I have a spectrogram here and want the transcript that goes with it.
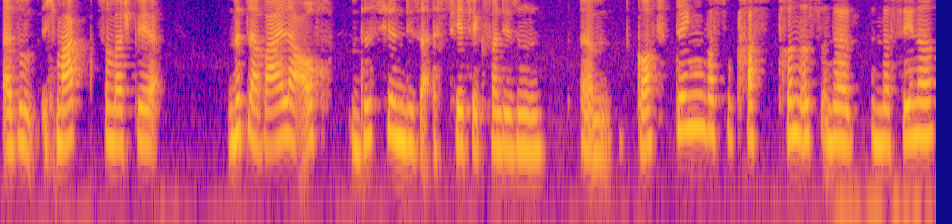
Also ich mag zum Beispiel mittlerweile auch ein bisschen diese Ästhetik von diesem ähm, Goth-Ding, was so krass drin ist in der, in der Szene.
